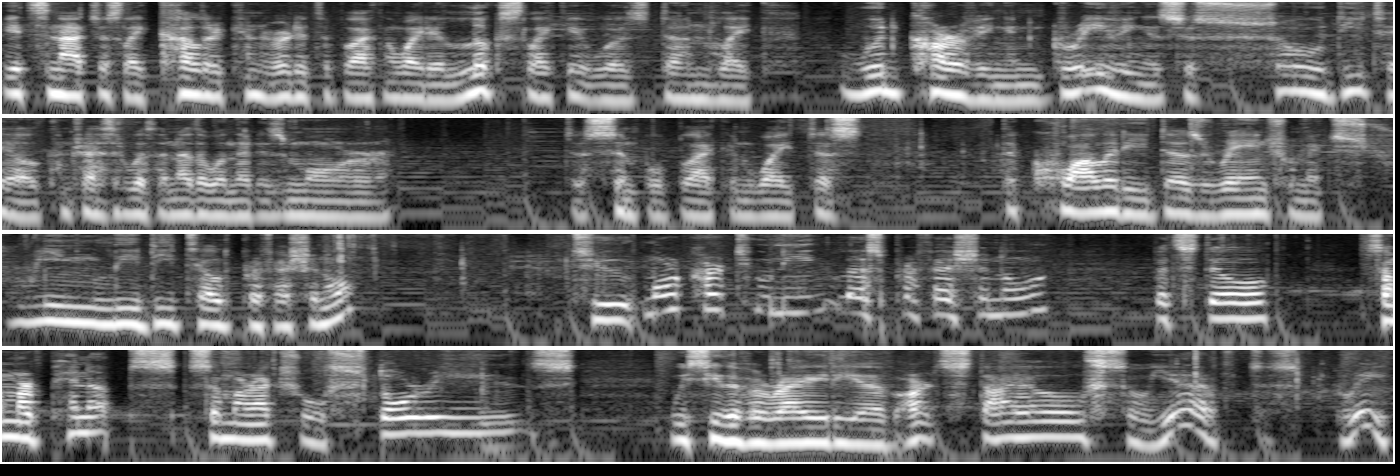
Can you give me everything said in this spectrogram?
it's not just like color converted to black and white. It looks like it was done like wood carving, and engraving is just so detailed, contrasted with another one that is more just simple black and white. Just the quality does range from extremely detailed professional to more cartoony, less professional, but still some are pinups, some are actual stories. We see the variety of art styles, so yeah, just great.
